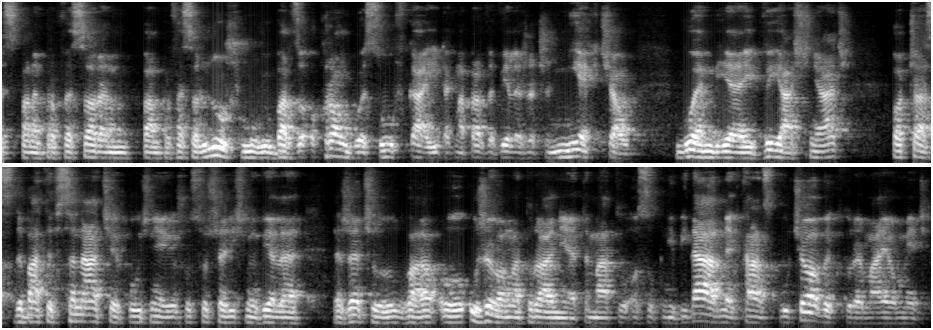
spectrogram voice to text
z panem profesorem. Pan profesor już mówił bardzo okrągłe słówka i tak naprawdę wiele rzeczy nie chciał głębiej wyjaśniać. Podczas debaty w Senacie później już usłyszeliśmy wiele rzeczy. Używam naturalnie tematu osób niebinarnych, transpłciowych, które mają mieć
